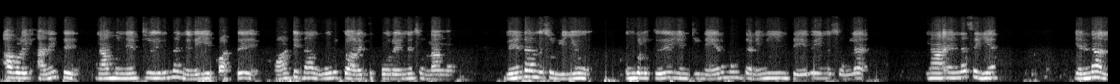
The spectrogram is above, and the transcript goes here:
அவளை அணைத்து நாம நேற்று இருந்த நிலையை பார்த்து பாட்டி தான் ஊருக்கு அழைத்து போறேன்னு சொன்னாங்க. வேண்டான்னு சொல்லியும் உங்களுக்கு என்று நேரமும் தனிமையும் தேவைன்னு சொல்ல நான் என்ன செய்ய என்னால்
